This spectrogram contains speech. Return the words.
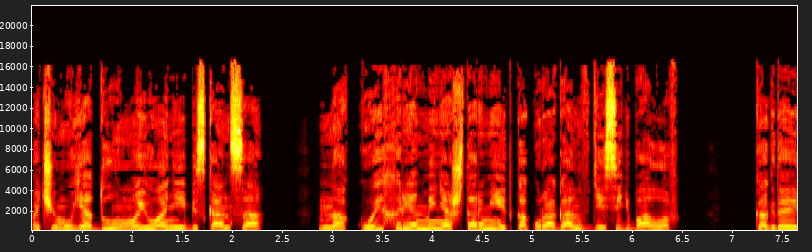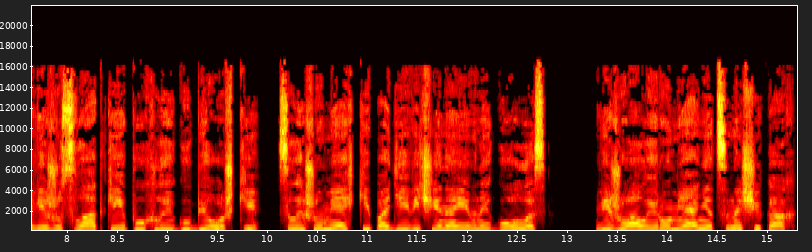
Почему я думаю о ней без конца? На кой хрен меня штормит, как ураган в десять баллов? Когда я вижу сладкие пухлые губежки, слышу мягкий подевичий наивный голос, вижу алый румянец на щеках.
